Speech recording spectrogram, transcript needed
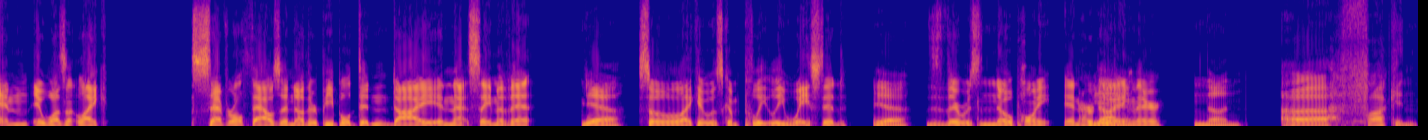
and it wasn't like several thousand other people didn't die in that same event. Yeah. So like it was completely wasted. Yeah. There was no point in her Yeah. dying there. None. Uh, fucking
